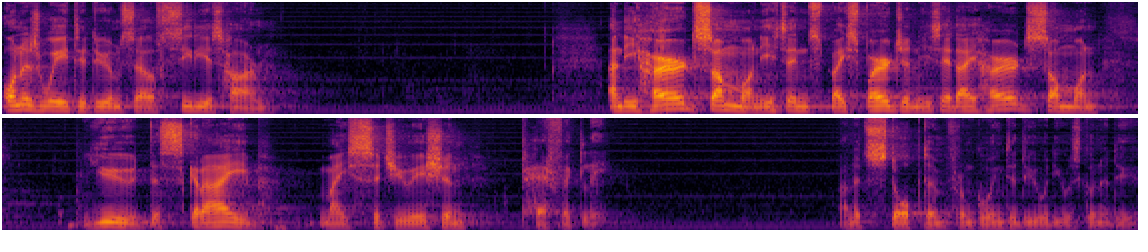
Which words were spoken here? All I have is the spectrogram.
on his way to do himself serious harm. And he heard someone, he said by Spurgeon, he said, I heard someone, you, describe my situation perfectly. And it stopped him from going to do what he was going to do.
